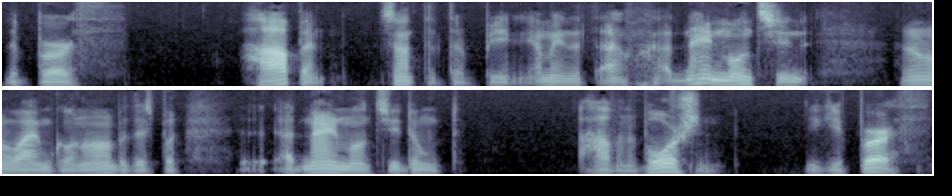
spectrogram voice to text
the birth happen. It's not that they're being. I mean, at, at nine months, you, I don't know why I'm going on about this, but at nine months you don't have an abortion. You give birth,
